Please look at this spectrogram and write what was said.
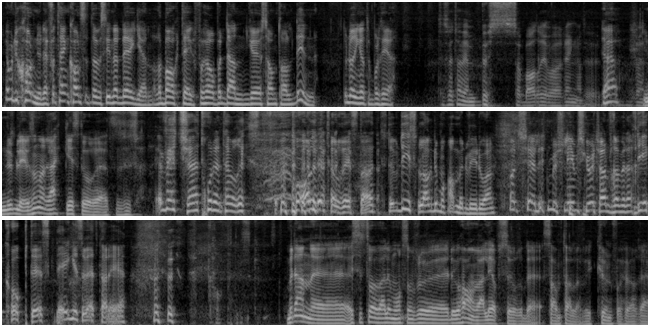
ja, men du kan jo det, for tenk han sitter ved siden av deg igjen, eller bak deg, for å høre på den gøye samtalen din når du ringer til politiet. Til slutt har vi en buss som bare driver og ringer til Ja. rundt. Det blir jo sånn en rekkehistorie. Jeg vet ikke, jeg tror det er en terrorist. På alle terrorister. Det er de som lagde Mohammed-videoen. Han ser litt muslimsk ut, han fremme der. De er koptisk. Det er ingen som vet hva det er. Koptisk. Men den eh, jeg synes det var veldig morsom, for du, du har en veldig absurd eh, samtale. Vi kun får høre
